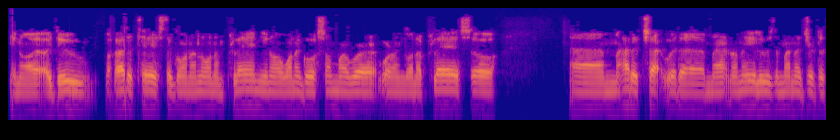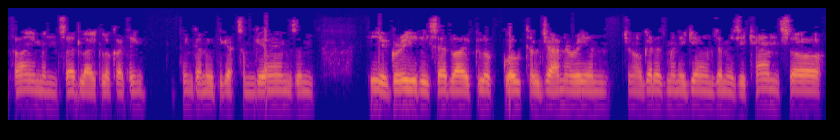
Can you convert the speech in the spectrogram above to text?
you know, I, I do, I've had a taste of going alone and playing, you know, I want to go somewhere where, where I'm going to play. So, um, I had a chat with uh, Martin O'Neill, who was the manager at the time, and said like, look, I think think I need to get some games, and he agreed. He said like, look, go till January and you know get as many games in as you can. So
